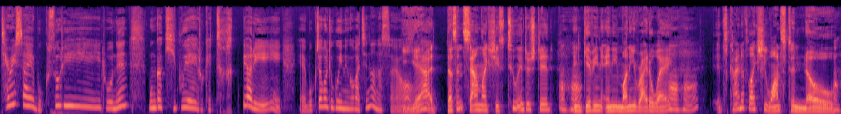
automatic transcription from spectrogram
테리사의 목소리로는 뭔가 기부에 이렇게 특별히 예, 목적을 두고 있는 것 같지는 않았어요. Yeah, it doesn't sound like she's too interested in giving any money right away. it's kind of like she wants to know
